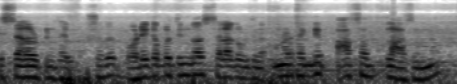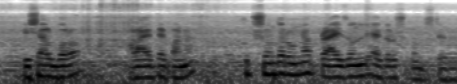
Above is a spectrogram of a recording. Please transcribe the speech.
যে স্যালার প্রিন্ট থাকবে, খুব সুন্দর। বডি কাপড় তিন গজ স্যালার কাপড় তিন ওনারা থাকবে পাঁচ হাত প্লাস ওনা বিশাল বড় আড়াইতের পানা। খুব সুন্দর ওনা প্রাইস অনলি এগারোশো পঞ্চাশ টাকা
